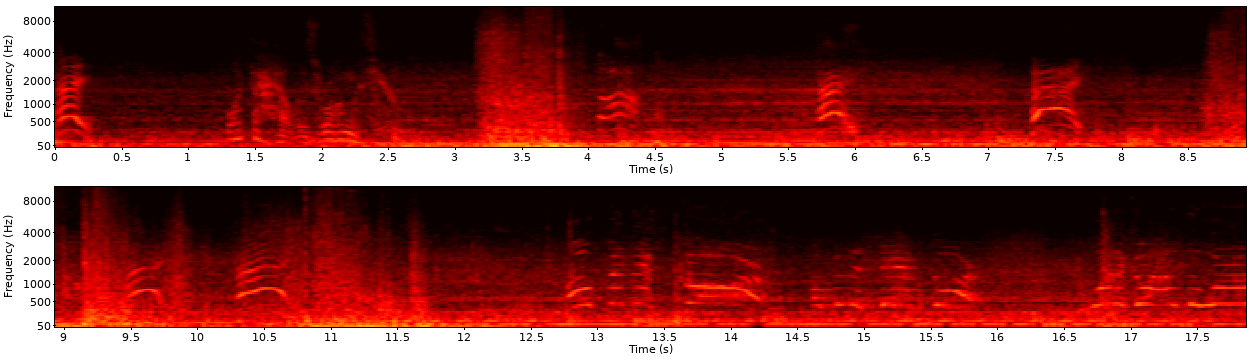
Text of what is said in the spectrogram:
Hey! What the hell is wrong with you? Ah! Hey! Hey! Go out in the world?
